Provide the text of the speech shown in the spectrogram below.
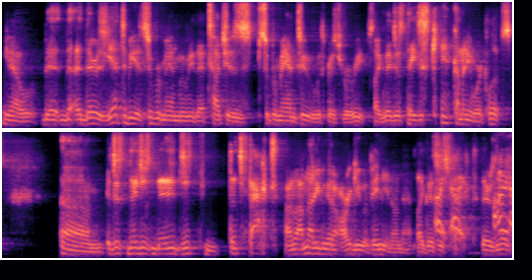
you know, the, the, there's yet to be a Superman movie that touches Superman two with Christopher Reeves. Like they just they just can't come anywhere close um it just they just they just that's fact. I'm, I'm not even going to argue opinion on that. Like this is I, fact. There's no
